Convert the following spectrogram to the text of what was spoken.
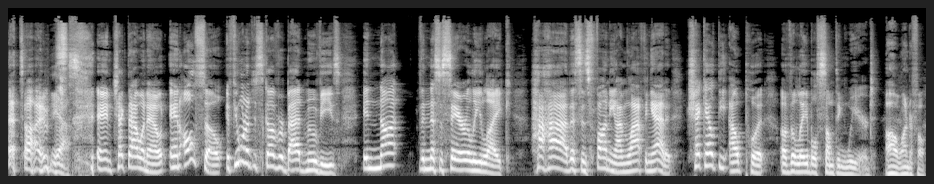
at times. Yes. And check that one out. And also, if you want to discover bad movies in not the necessarily like, haha, this is funny, I'm laughing at it, check out the output of the label Something Weird oh wonderful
